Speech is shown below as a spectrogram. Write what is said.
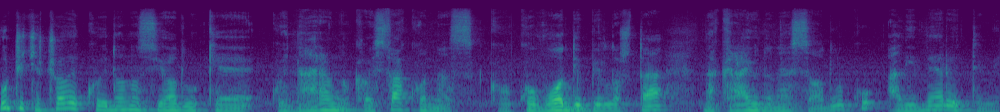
Vučić je čovjek koji donosi odluke, koji naravno, kao i svako od nas, ko, ko vodi bilo šta, na kraju donese odluku, ali verujte mi,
